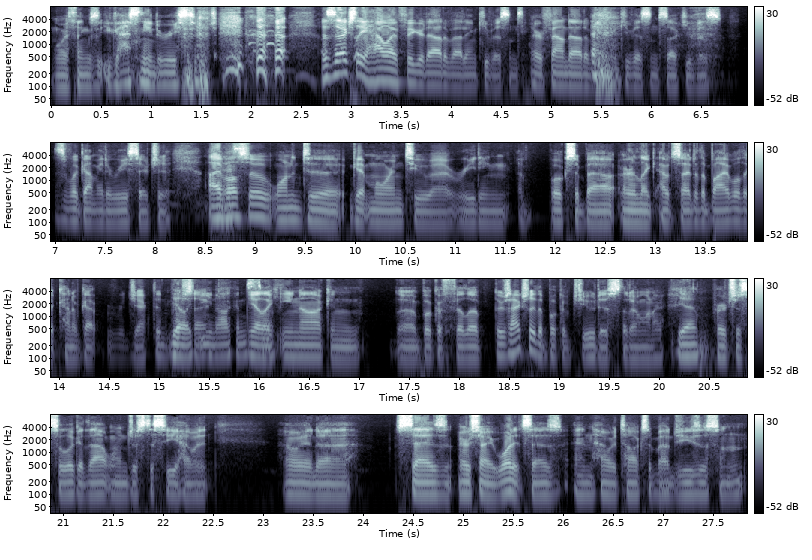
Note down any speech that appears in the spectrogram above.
more things that you guys need to research. this is actually how I figured out about incubus and, or found out about incubus and succubus. This is what got me to research it. I've Nice. also wanted to get more into uh, reading uh, books about or like outside of the Bible that kind of got rejected. Yeah, like se. Enoch and yeah, stuff. like Enoch and the Book of Philip. There's actually the Book of Judas that I want to Yeah. purchase to look at that one just to see how it how it uh says, or sorry, what it says, and how it talks about Jesus and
